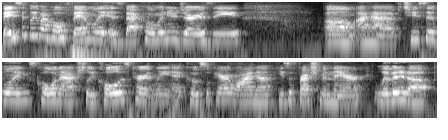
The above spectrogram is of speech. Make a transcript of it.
basically, my whole family is back home in New Jersey. Um, I have two siblings, Cole and Ashley. Cole is currently at Coastal Carolina. He's a freshman there, living it up.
